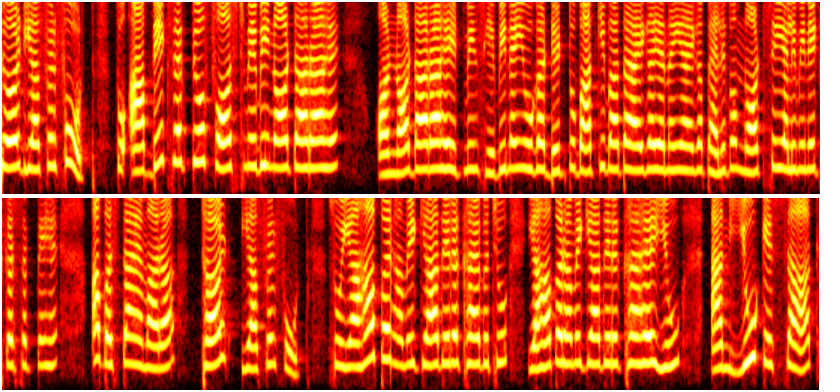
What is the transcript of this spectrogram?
थर्ड या फिर फोर्थ तो आप देख सकते हो फ़र्स्ट में भी नॉट आ रहा है और नॉट आ रहा है इट मीन्स ये भी नहीं होगा। डेट तो बात की बात आएगा या नहीं आएगा? पहले तो हम नॉट से ही एलिमिनेट कर सकते हैं। अब बचता है हमारा थर्ड या फिर फोर्थ सो so, यहाँ पर हमें क्या दे रखा है बच्चों? यहाँ पर हमें क्या दे रखा है? यू एंड यू के साथ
